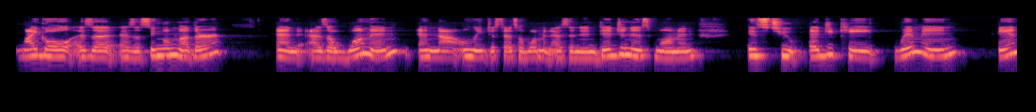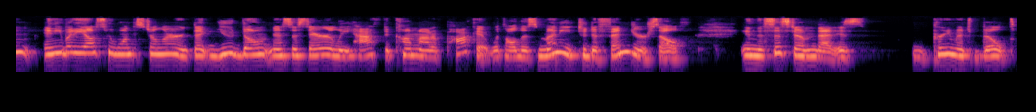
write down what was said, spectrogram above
my goal as a as a single mother and as a woman and not only just as a woman as an indigenous woman is to educate women and anybody else who wants to learn that you don't necessarily have to come out of pocket with all this money to defend yourself in the system that is pretty much built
